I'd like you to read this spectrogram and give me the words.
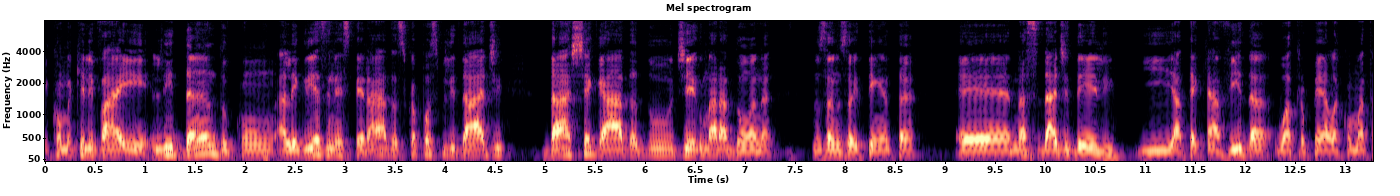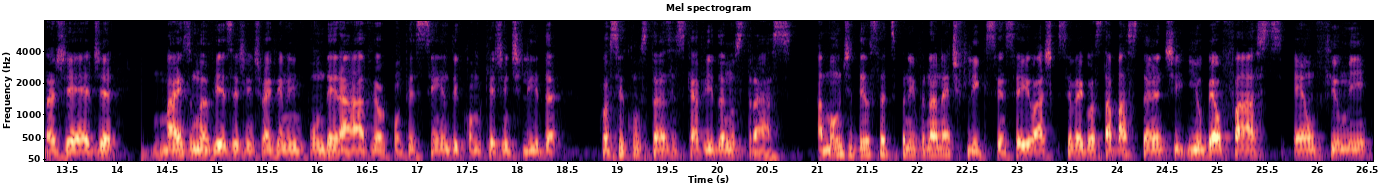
e como é que ele vai lidando com alegrias inesperadas com a possibilidade da chegada do Diego Maradona nos anos 80 é, na cidade dele. E até que a vida o atropela como uma tragédia. Mais uma vez a gente vai vendo o imponderável acontecendo e como que a gente lida com as circunstâncias que a vida nos traz. A Mão de Deus está disponível na Netflix, Sensei. Eu acho que você vai gostar bastante. E o Belfast é um filme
